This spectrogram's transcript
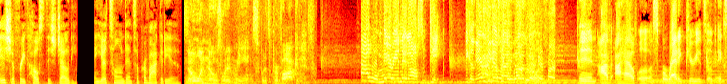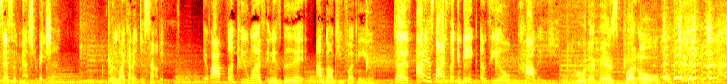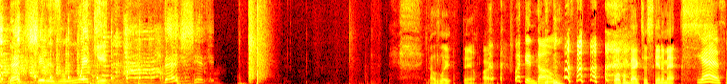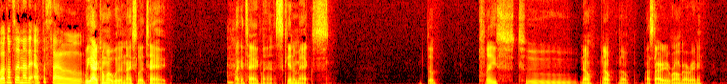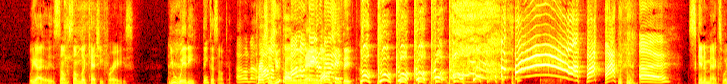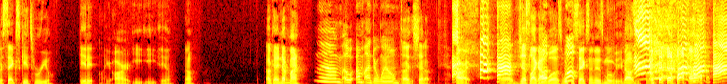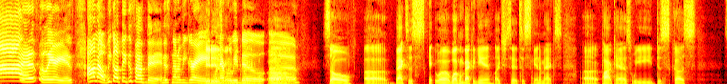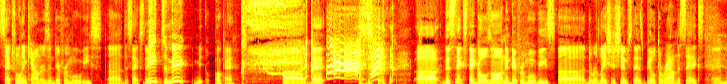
It's your freak hostess, Jody, and you're tuned into Provocative. No one knows what it means, but it's provocative. I will marry a nigga off some dick because everything else we can work on. And I've, I have uh, sporadic periods of excessive masturbation. I really like how that just sounded. If I fuck you once and it's good, I'm gonna keep fucking you. Cause I didn't start sucking dick until college. Blew in that man's butthole. that, that shit is wicked. That shit. Is- I was late. Damn. All right. Fucking dumb. Welcome back to Skinemax. yes, welcome to another episode. We got to come up with a nice little tag, like a tagline. Skinemax. The place to no, no, no. I started it wrong already. We got some some little catchy phrase. You witty? Think of something. I don't know. Precious, All you thought of a name. Why don't you think? Blow, blow, blow, blow, blow, blow. Uh, Skinemax, where the sex gets real. Get it? Like R E E L. No. Okay, never mind. um, oh, I'm underwhelmed. Uh, shut up. All right. Uh, just like I was with the sex in this movie. No, I was just playing. that is hilarious. I don't know. We gonna think of something, and it's gonna be great It is whenever we be do. great. Uh, Um, so, uh, back to skin, uh, welcome back again, like she said, to Skinemax uh, podcast. We discuss sexual encounters in different movies. Uh, the sex that meat to meat. Me, okay. Uh, that uh, the sex that goes on in different movies, uh, the relationships that's built around the sex,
